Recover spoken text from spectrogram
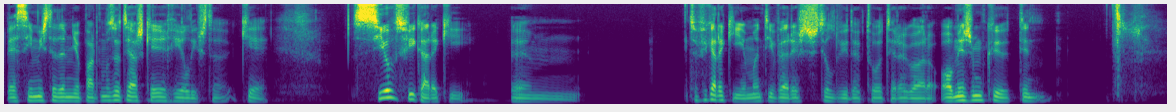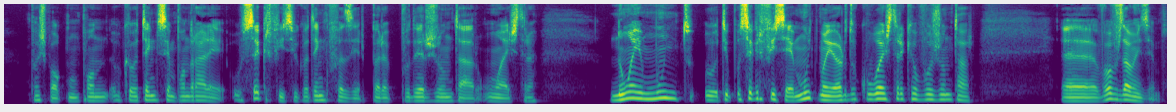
pessimista da minha parte, mas eu até acho que é realista, que é, se eu ficar aqui, hum, se eu ficar aqui e mantiver este estilo de vida que estou a ter agora, ou mesmo que tente... Pois pá, o que, eu tenho que sempre ponderar é o sacrifício que eu tenho que fazer para poder juntar um extra não é muito. Tipo, o sacrifício é muito maior do que o extra que eu vou juntar. Ah, Vou-vos dar um exemplo.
